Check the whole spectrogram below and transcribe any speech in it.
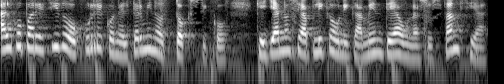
Algo parecido ocurre con el término tóxico, que ya no se aplica únicamente a una sustancia,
